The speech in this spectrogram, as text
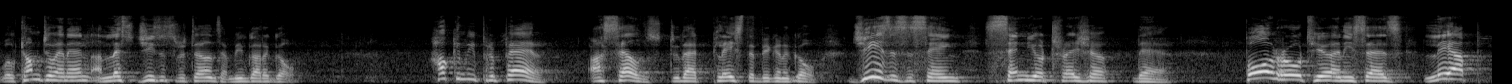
will come to an end unless Jesus returns and we've got to go. How can we prepare ourselves to that place that we're going to go? Jesus is saying, send your treasure there. Paul wrote here and he says, lay up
